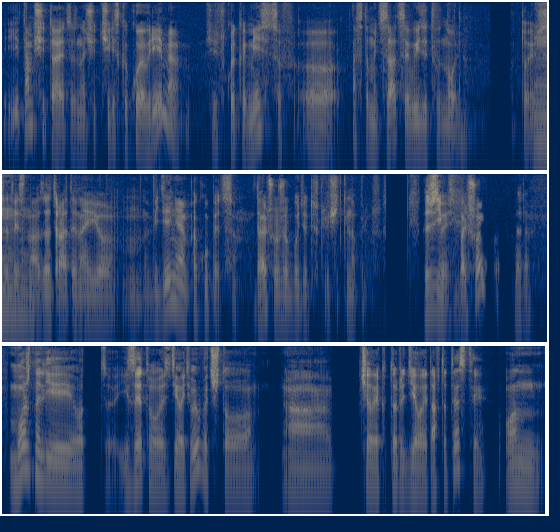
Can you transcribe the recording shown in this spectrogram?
и там считается, значит, через какое время, через сколько месяцев э, автоматизация выйдет в ноль. То есть, mm-hmm. соответственно, затраты на ее введение окупятся. Дальше уже будет исключительно плюс. Подожди. То есть большой. Да-да. Можно ли вот из этого сделать вывод, что а, человек, который делает автотесты, он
